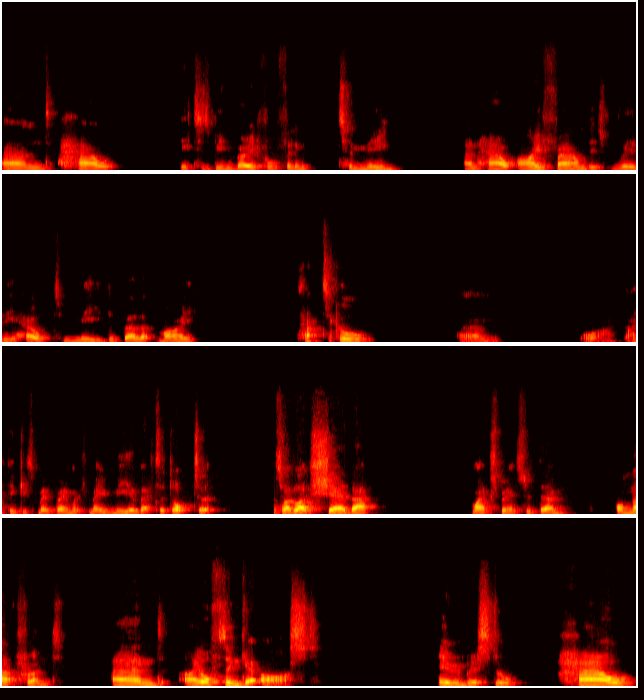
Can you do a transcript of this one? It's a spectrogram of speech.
and how it has been very fulfilling to me and how I found it's really helped me develop my practical, um, or I think it's very much made me a better doctor. So I'd like to share that, my experience with them on that front. And I often get asked here in Bristol, how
